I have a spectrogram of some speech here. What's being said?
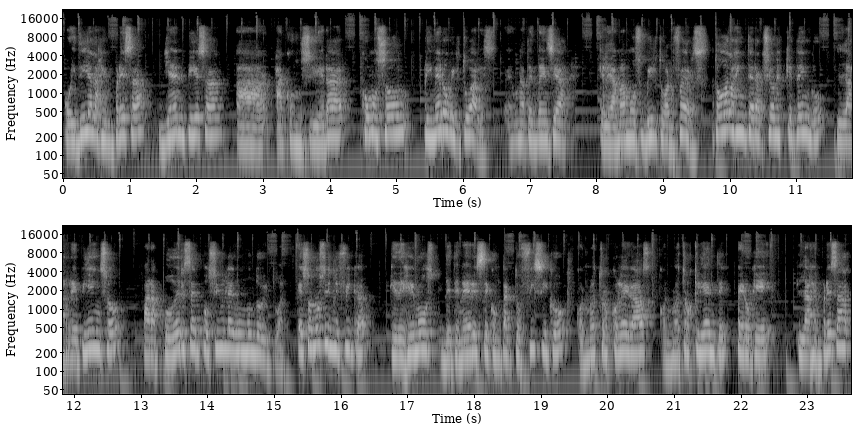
Hoy día las empresas ya empiezan a, a considerar cómo son primero virtuales. Es una tendencia que le llamamos virtual first. Todas las interacciones que tengo las repienso para poder ser posible en un mundo virtual. Eso no significa que dejemos de tener ese contacto físico con nuestros colegas, con nuestros clientes, pero que las empresas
